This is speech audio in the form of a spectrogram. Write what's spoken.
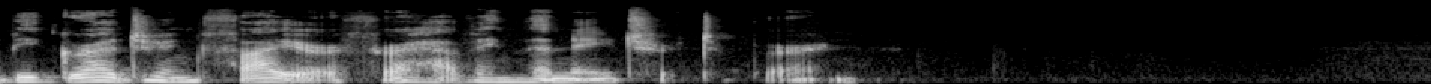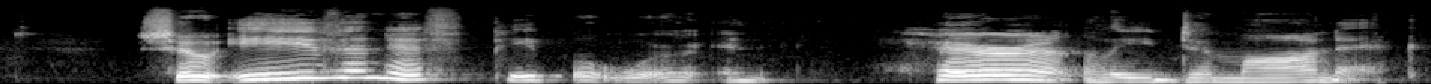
begrudging fire for having the nature to burn. So even if people were inherently demonic,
